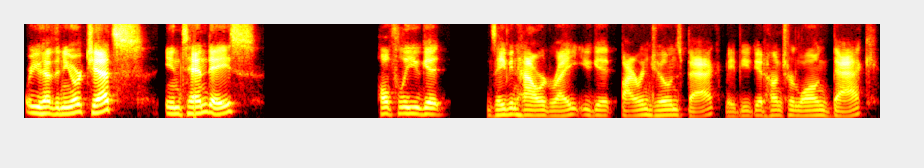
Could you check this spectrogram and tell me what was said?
where you have the New York Jets in 10 days. Hopefully, you get Xavier Howard right. You get Byron Jones back. Maybe you get Hunter Long back.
